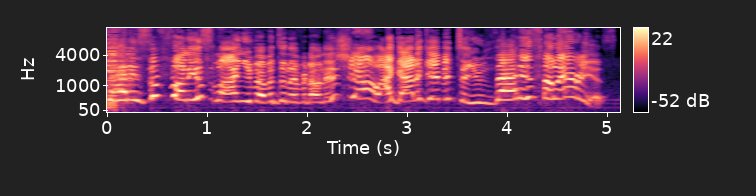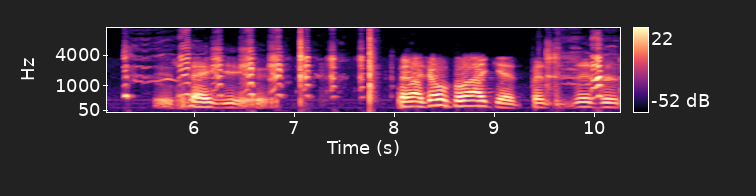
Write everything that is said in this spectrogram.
that is the funniest line you've ever delivered on this show. I gotta give it to you. That is hilarious. Thank you. I don't like it. But this is,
